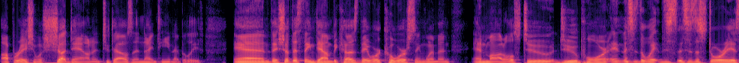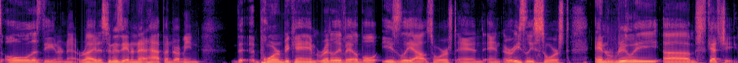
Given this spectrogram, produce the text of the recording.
operation was shut down in 2019, I believe, and they shut this thing down because they were coercing women and models to do porn. And this is the way this this is a story as old as the internet, right? As soon as the internet happened, I mean, the porn became readily available, easily outsourced, and and or easily sourced, and really um, sketchy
